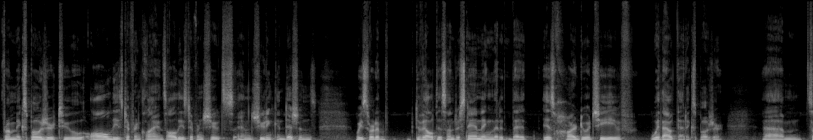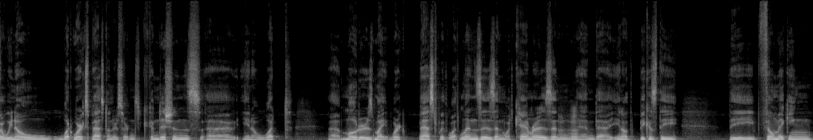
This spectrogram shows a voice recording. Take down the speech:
from exposure to all these different clients, all these different shoots and shooting conditions, we sort of develop this understanding that it, that it is hard to achieve without that exposure. Um, so we know what works best under certain conditions. Uh, you know what uh, motors might work best with what lenses and what cameras, and and uh, you know because the the filmmaking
